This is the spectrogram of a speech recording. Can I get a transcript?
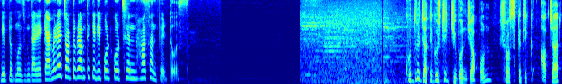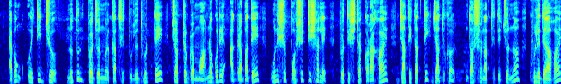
বিপ্লব মজুমদারের ক্যামেরায় চট্টগ্রাম থেকে রিপোর্ট করছেন হাসান ফেরদৌস। ক্ষুদ্র জাতিগোষ্ঠীর জীবনযাপন, সাংস্কৃতিক আচার এবং ঐতিহ্য নতুন প্রজন্মের কাছে তুলে ধরতে চট্টগ্রাম মহানগরীর আগ্রাবাদে উনিশশো পঁয়ষট্টি সালে প্রতিষ্ঠা করা হয় জাতিতাত্ত্বিক জাদুঘর। দর্শনার্থীদের জন্য খুলে দেওয়া হয়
